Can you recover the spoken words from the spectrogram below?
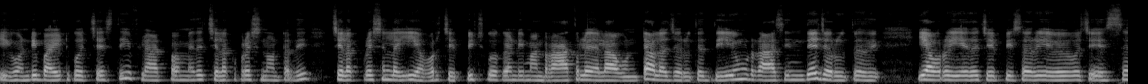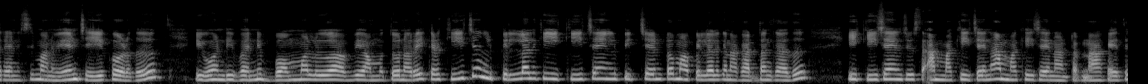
ఇగోండి బయటకు వచ్చేస్తే ప్లాట్ఫామ్ మీద చిలక ప్రశ్న ఉంటుంది. చిలక ప్రశ్నలు అయ్యి ఎవరు చెప్పించుకోకండి. మన రాతలో ఎలా ఉంటే అలా జరుగుతుంది. దేవుడు రాసిందే జరుగుతుంది. ఎవరు ఏదో చెప్పేశారు ఏవేవో చేస్తారు అనేసి మనం ఏం చేయకూడదు. ఇవ్వండి ఇవన్నీ బొమ్మలు అవి అమ్ముతున్నారు. ఇక్కడ కీచైన్లు పిల్లలకి ఈ కీచైన్లు పిచ్చేంటో మా పిల్లలకి నాకు అర్థం కాదు. ఈ కీచైన్ చూస్తే అమ్మ కీచైన్ అమ్మ కీచైన్ అంటారు. నాకైతే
